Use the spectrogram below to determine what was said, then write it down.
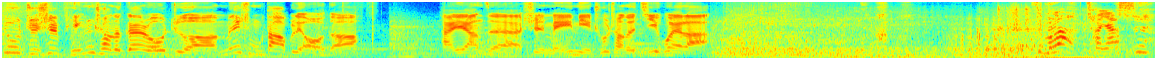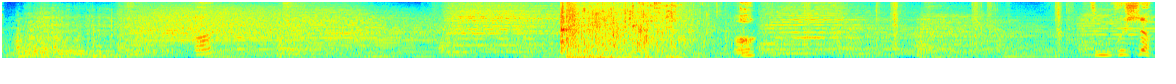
就只是平常的干扰者，没什么大不了的。看样子是没你出场的机会了。怎么了，长牙师？啊？啊？怎么回事？汉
